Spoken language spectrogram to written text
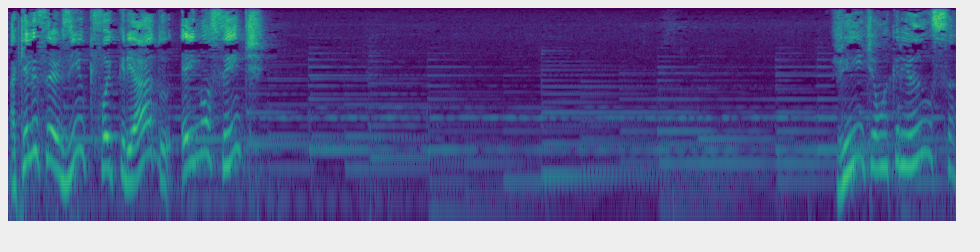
Aquele serzinho que foi criado é inocente. Gente, é uma criança.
